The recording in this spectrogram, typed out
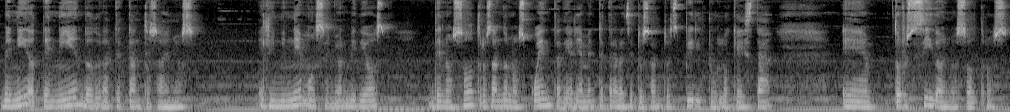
venido teniendo durante tantos años. Eliminemos, Señor mi Dios, de nosotros, dándonos cuenta diariamente a través de tu Santo Espíritu lo que está eh, torcido en nosotros.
